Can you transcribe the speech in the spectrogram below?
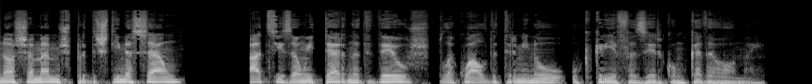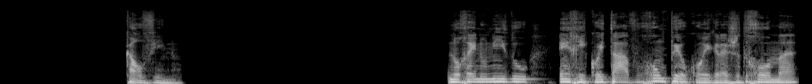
Nós chamamos predestinação à decisão eterna de Deus pela qual determinou o que queria fazer com cada homem. Calvino. No Reino Unido, Henrique VIII rompeu com a Igreja de Roma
